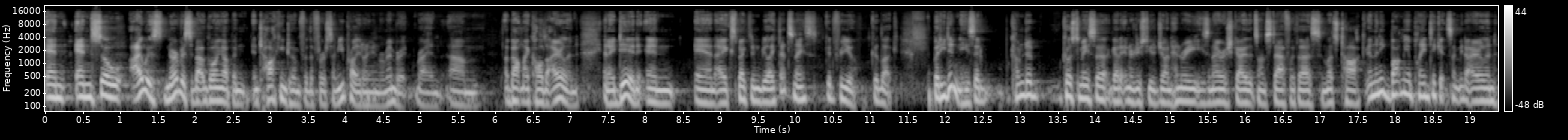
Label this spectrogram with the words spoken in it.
and and so I was nervous about going up and, and talking to him for the first time. You probably don't even remember it, Brian, um, about my call to Ireland, and I did, and and I expected him to be like, "That's nice, good for you, good luck," but he didn't. He said, "Come to Costa Mesa. I got to introduce you to John Henry. He's an Irish guy that's on staff with us, and let's talk." And then he bought me a plane ticket, sent me to Ireland,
